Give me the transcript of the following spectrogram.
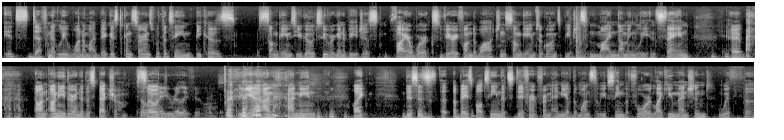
It's definitely one of my biggest concerns with the team because some games you go to are going to be just fireworks, very fun to watch, and some games are going to be just mind-numbingly insane uh, on, on either end of the spectrum. Tell so how you really feel. Austin. yeah, I'm, I mean, like this is a, baseball team that's different from any of the ones that we've seen before, like you mentioned, with the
